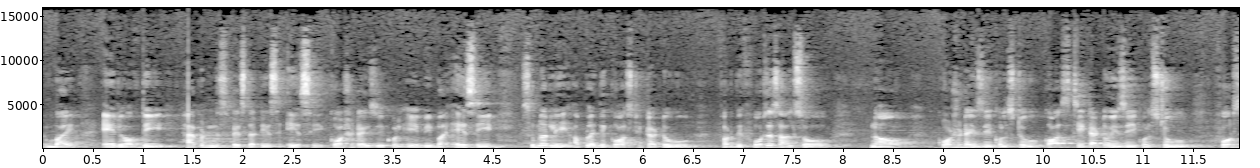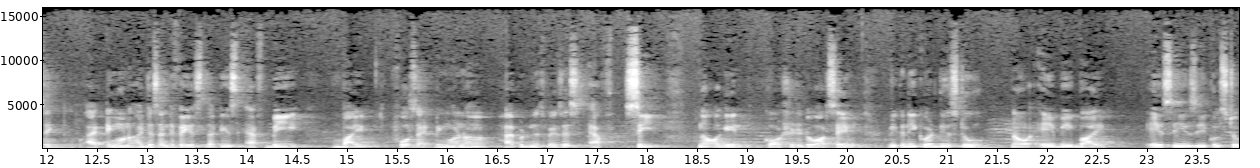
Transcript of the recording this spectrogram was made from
by area of the hypotenuse face that is AC. Cos theta is equal AB by AC. Similarly, apply the cos theta 2 for the forces also. Now, cos theta is equals to cos theta 2 is equals to force acting on adjacent face that is FB by force acting on a hypotenuse face is FC. Now again cos theta 2 are same. We can equate these two. Now AB by AC is equals to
